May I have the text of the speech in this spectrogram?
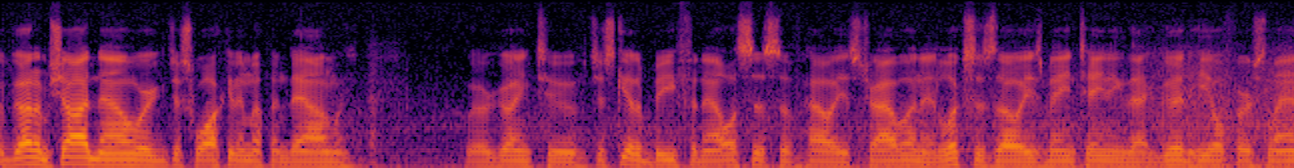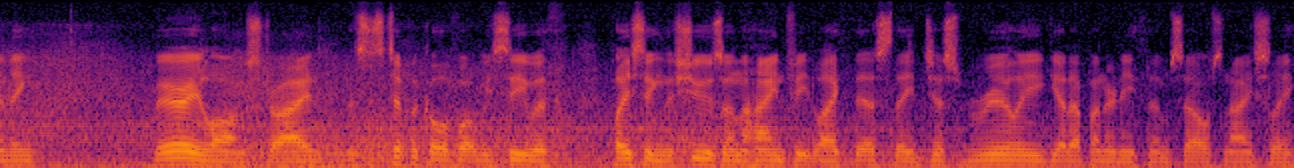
we've got him shod now. We're just walking him up and down. We, we're going to just get a brief analysis of how he's traveling. It looks as though he's maintaining that good heel first landing. Very long stride. This is typical of what we see with placing the shoes on the hind feet like this. They just really get up underneath themselves nicely.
